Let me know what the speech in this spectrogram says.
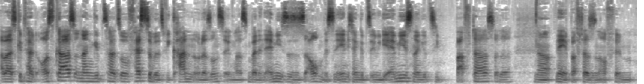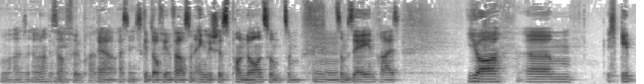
aber es gibt halt Oscars und dann gibt's halt so Festivals wie Cannes oder sonst irgendwas und bei den Emmys ist es auch ein bisschen ähnlich, dann gibt's irgendwie die Emmys und dann gibt's die BAFTAs oder, Ja. nee, BAFTAs sind auch Film, oder? Ist nee. auch Filmpreis. Ja, weiß nicht. Es gibt auf jeden Fall auch so ein englisches Pendant zum, zum, zum Serienpreis. Ja, ähm, ich gebe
